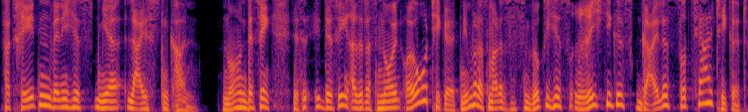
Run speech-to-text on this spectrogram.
vertreten, wenn ich es mir leisten kann. Ne? Und deswegen, deswegen, also das 9-Euro-Ticket, nehmen wir das mal, das ist ein wirkliches, richtiges, geiles Sozialticket.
